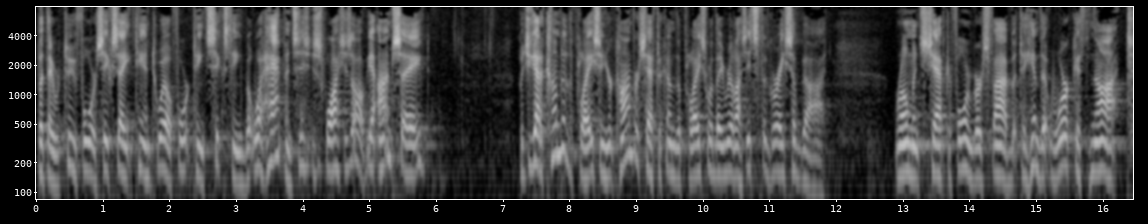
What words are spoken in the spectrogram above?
But they were 2, 4, 6, 8, 10, 12, 14, 16. But what happens is it just washes off. Yeah, I'm saved. But you got to come to the place, and your converts have to come to the place where they realize it's the grace of God. Romans chapter 4 and verse 5 But to him that worketh not,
